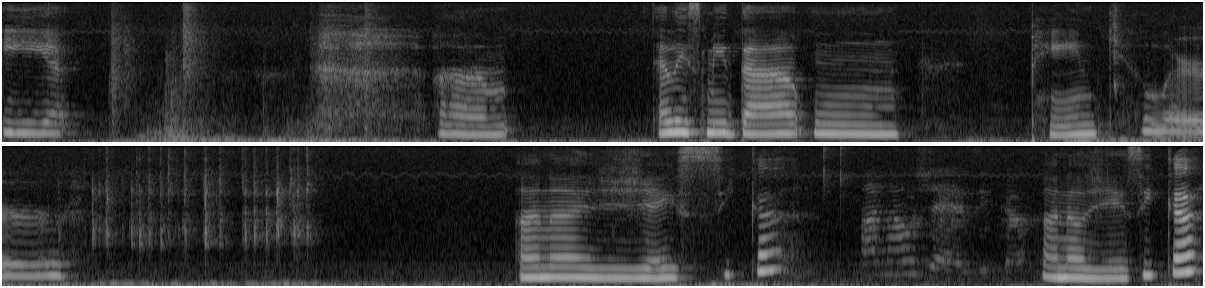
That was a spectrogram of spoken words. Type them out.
E um, eles me dão um painkiller. Analgésica. Analgésica. analgésica.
